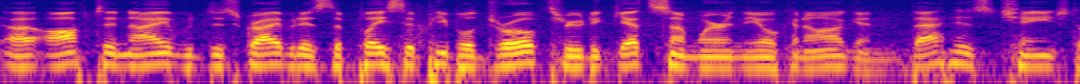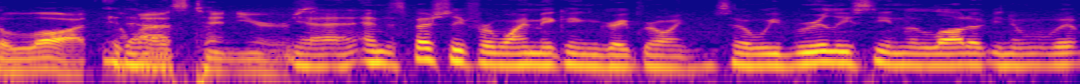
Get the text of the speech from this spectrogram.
uh, often I would describe it as the place that people drove through to get somewhere in the Okanagan. That has changed a lot in It the has. last ten years. Yeah, and especially for winemaking and grape growing. So we've really seen a lot of, you know,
